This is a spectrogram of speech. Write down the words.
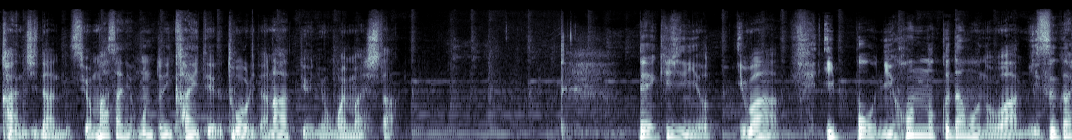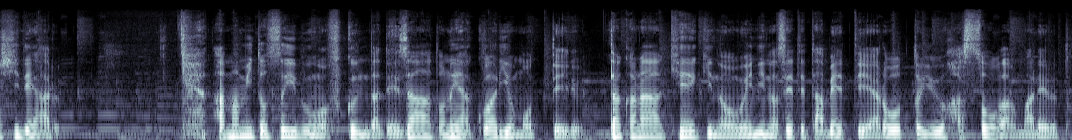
感じなんですよまさに本当に書いてる通りだなっていうふうに思いましたで記事によっては一方日本の果物は水菓子である。甘みと水分を含んだデザートの役割を持っている。だからケーキの上に乗せて食べてやろうという発想が生まれると。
